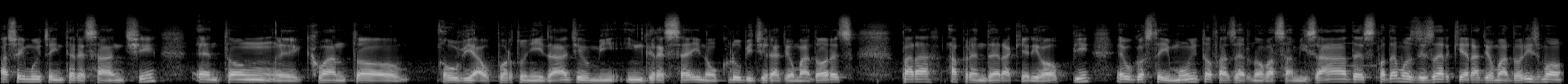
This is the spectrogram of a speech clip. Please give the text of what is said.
Achei muito interessante, então, eh, quando houve a oportunidade, eu me ingressei no clube de radioamadores para aprender aquele hobby. Eu gostei muito fazer novas amizades. Podemos dizer que radioamadorismo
